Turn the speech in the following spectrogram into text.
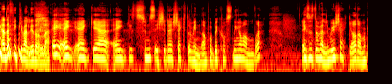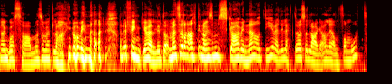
Ja, det funker veldig dårlig, det. Jeg, jeg, jeg, jeg syns ikke det er kjekt å vinne på bekostning av andre. Jeg syns det er veldig mye kjekkere der vi kan gå sammen som et lag og vinne. Og det funker veldig dårlig. Men så er det alltid noen som skal vinne, og de er veldig lette å lage allianser mot.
